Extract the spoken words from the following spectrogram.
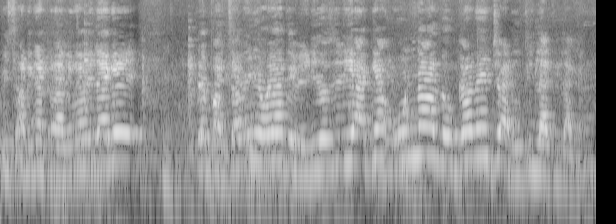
ਵੀ ਸਾਡੀਆਂ ਟਰਾਲੀਆਂ ਵੀ ਲੈ ਗਏ ਤੇ ਪਰਚਾ ਵੀ ਨਹੀਂ ਹੋਇਆ ਤੇ ਵੀਡੀਓਜ਼ ਵੀ ਆ ਗਈਆਂ। ਉਹਨਾਂ ਲੋਕਾਂ ਨੇ ਝਾੜੂ ਤੀਲਾ ਤੀਲਾ ਕਰ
